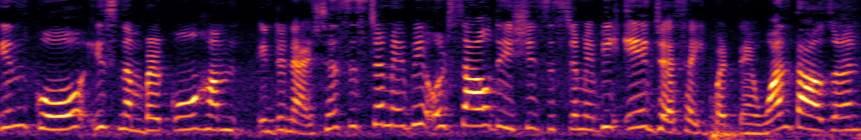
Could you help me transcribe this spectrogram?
इनको, इस नंबर को हम इंटरनेशनल सिस्टम में भी और साउथ एशियन सिस्टम में भी एक जैसा ही पढ़ते हैं। One thousand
